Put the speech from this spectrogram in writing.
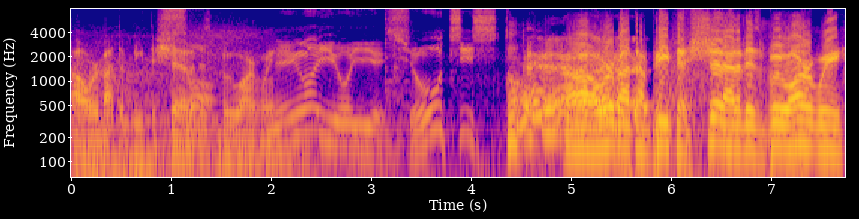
Oh, we're about to beat the shit out of this Buu, aren't we? Oh, we're about to beat the shit out of this Buu, aren't we?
